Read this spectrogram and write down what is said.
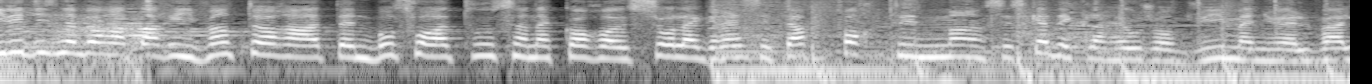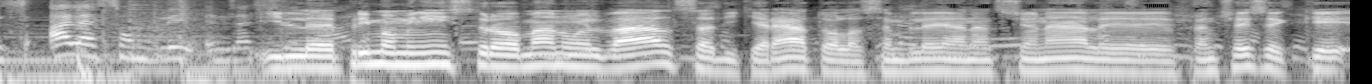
Il est 19h à Paris, 20h à Athènes. Bonsoir à tous. Un accord euh, sur la Grèce est à portée de main. C'est ce qu'a déclaré aujourd'hui Manuel Valls à l'Assemblée Il primo ministro Manuel Valls ha dichiarato all'Assemblea nazionale francese che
